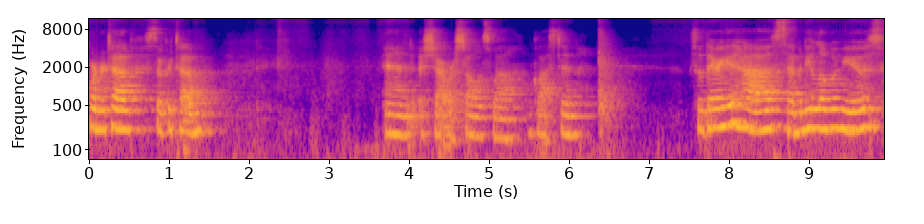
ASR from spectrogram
corner tub, soaker tub, and a shower stall as well, glassed in. So there you have 70 Lobo Mews.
